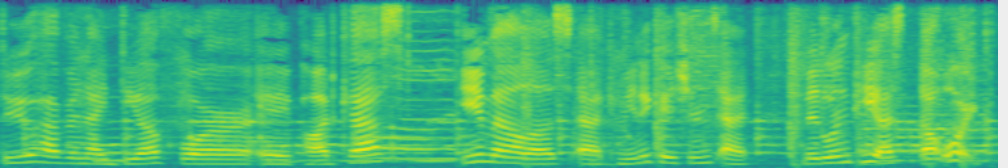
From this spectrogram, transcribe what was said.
Do you have an idea for a podcast? Email us at communications at midlandps.org.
